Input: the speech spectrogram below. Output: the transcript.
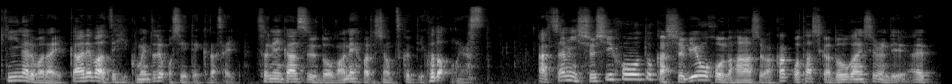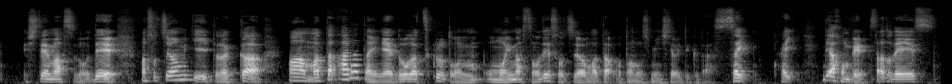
気になる話題があればぜひコメントで教えてください。それに関する動画をね、私も作っていこうと思います。あ、ちなみに種子法とか種苗法の話は過去確か動画にしてるんで、えしてますので、まあ、そちらを見ていただくか、まあ、また新たにね、動画作ろうと思いますので、そちらをまたお楽しみにしておいてください。はい。では本編スタートです。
